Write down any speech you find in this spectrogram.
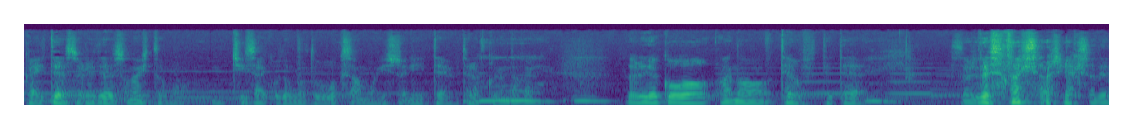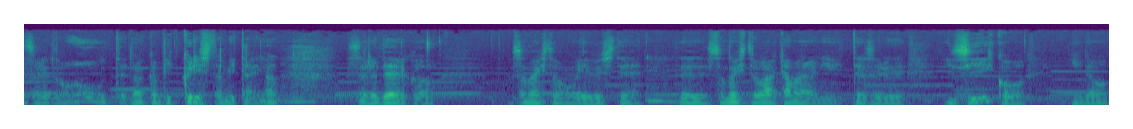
がいてそれでその人も小さい子供と奥さんも一緒にいてトラックの中に。それでこうあの手を振っててそれでその人のリアクションでそれで「おお!」ってなんかびっくりしたみたいな。それでこうその人もウェーブしてでその人はカメラに行ってそれで「You see?」こう「You know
